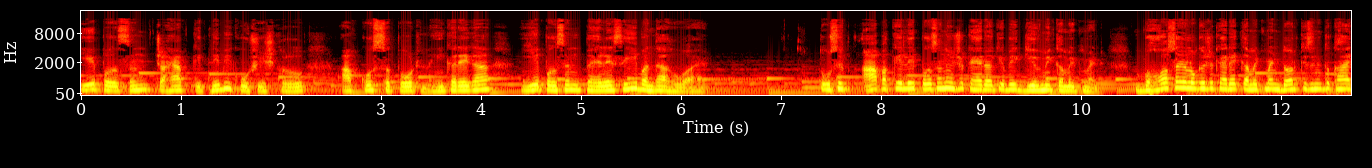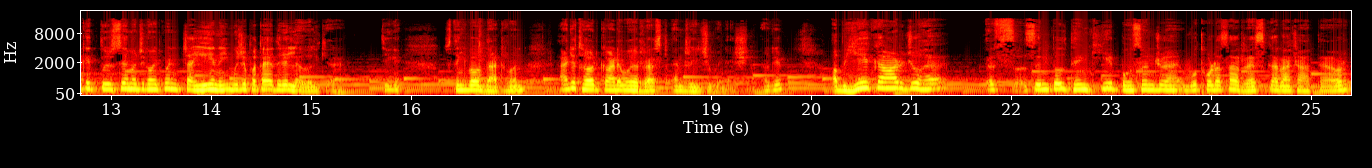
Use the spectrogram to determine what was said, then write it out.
ये पर्सन चाहे आप कितनी भी कोशिश करो, आपको सपोर्ट नहीं करेगा। ये पर्सन पहले से ही बंधा हुआ है। तो सिर्फ़ आप अकेले पर्सन है जो कह रहे हो कि भाई गिव मी कमिटमेंट बहुत सारे लोग जो कह रहे हैं कमिटमेंट और किसी ने तो कहा कि तुझसे मुझे कमिटमेंट चाहिए ही नहीं, मुझे पता है तेरे लेवल क्या है। ठीक है? Think about that one and जो थर्ड कार्ड है वो है रेस्ट एंड रिजुविनेशन ओके अब ये कार्ड जो है सिंपल थिंक ये पर्सन जो है, वो थोड़ा सा रेस्ट करना चाहता है और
